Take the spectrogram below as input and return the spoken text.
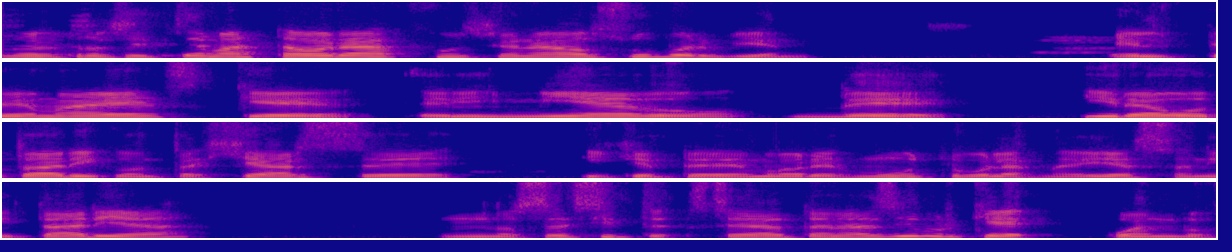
Nuestro sistema hasta ahora ha funcionado súper bien. El tema es que el miedo de ir a votar y contagiarse y que te demores mucho por las medidas sanitarias, no sé si sea tan así, porque cuando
